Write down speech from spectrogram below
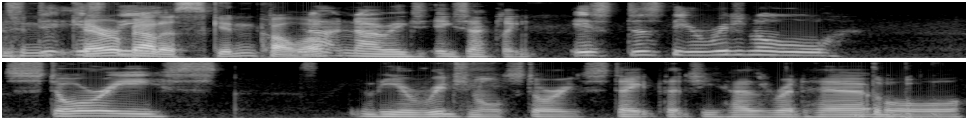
didn't care the- about her skin color. No, no, ex- exactly. Is does the original story, the original story, state that she has red hair, The or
